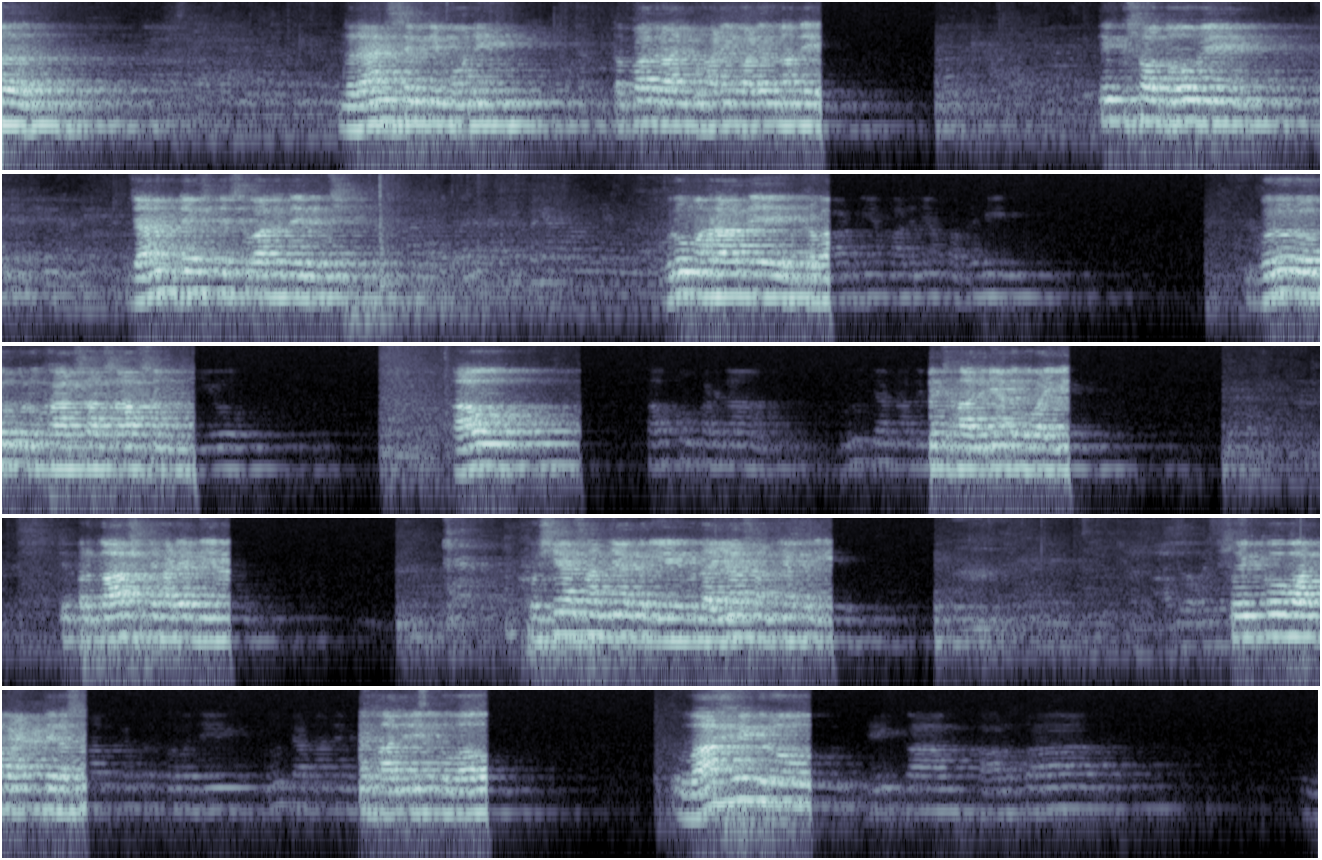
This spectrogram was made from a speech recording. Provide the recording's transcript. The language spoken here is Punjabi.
ਨਰਾਇਣ ਸਿੰਘ ਜੀ ਮੋਨੀ ਤਪਾਦਰਾਜ ਮੋਹਾਲੀ ਵਾਲੇ, ਉਹਨਾਂ ਦੇ 102ਵੇਂ ਜਨਮ ਦਿਵਸ ਦੇ ਸਬੰਧ ਦੇ ਵਿੱਚ ਗੁਰੂ ਮਹਾਰਾਜ ਦੇ ਦਰਬਾਰ ਦੀਆਂ ਮਾਲੀਆਂ ਪੱਧਰੀ ਗੁਰੂ ਰੂਪ ਗੁਰੂ ਖਾਲਸਾ ਸਾਹਿਬ ਸੰਗਤ ਜੀਓ, ਆਓ ਸਭ ਤੋਂ ਪਹਿਲਾਂ ਗੁਰੂ ਚਰਨਾਂ ਦੇ ਵਿੱਚ ਹਾਜ਼ਰੀਆਂ ਲਗਵਾਈਏ ਤੇ ਪ੍ਰਕਾਸ਼ ਦਿਹਾੜਿਆਂ ਦੀਆਂ ਖੁਸ਼ੀਆਂ ਸਾਂਝੀਆਂ ਕਰੀਏ, ਵਧਾਈਆਂ ਸਾਂਝੀਆਂ ਕਰੀਏ। ਸੋ ਇੱਕੋ ਵਾਰ ਕਹਿਣ ਤੇ ਰਸਮ ਹਾਜ਼ਰੀ ਲਗਵਾਓ ਵਾਹਿਗੁਰੂ ਜੀ ਕਾ ਖਾਲਸਾ।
